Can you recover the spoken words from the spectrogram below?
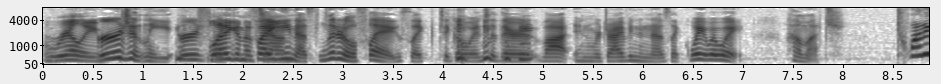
Really? urgently, ur- Flagging like, us flagging down. us, literal flags, like to go into their lot. And we're driving, and I was like, wait, wait, wait, how much? Twenty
